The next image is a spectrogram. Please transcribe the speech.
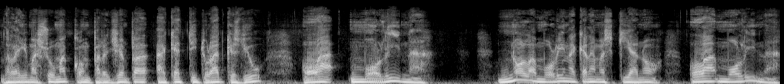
de la Ima Suma, com per exemple aquest titulat que es diu La Molina. No la Molina que anem a esquiar, no. La Molina.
